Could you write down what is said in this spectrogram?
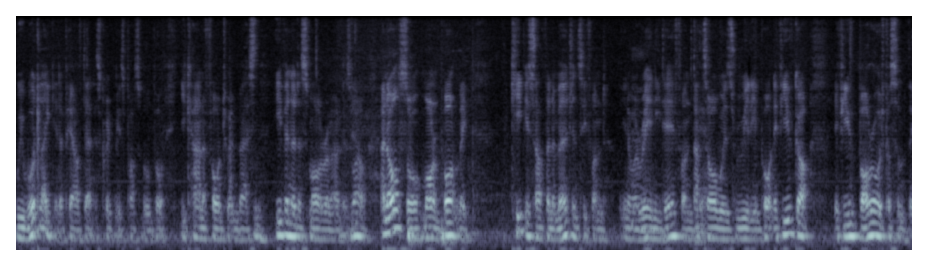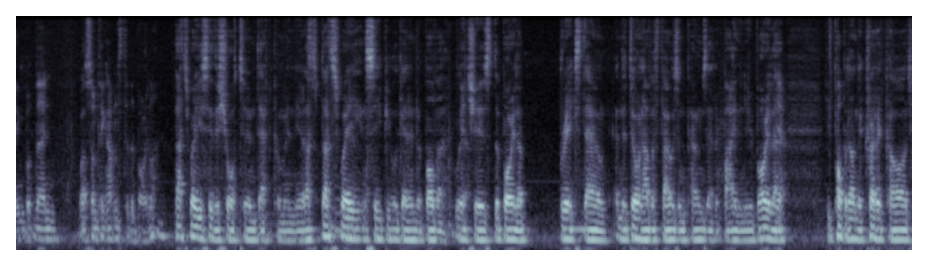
We would like you to pay off debt as quickly as possible, but you can afford to invest mm. even at a smaller amount as well. And also, more importantly, keep yourself an emergency fund. You know, a mm. rainy day fund. That's Yeah. always really important. If you've got, if you've borrowed for something, but then Well- something happens to the boiler. That's where you see the short-term debt come in. You know, that's that's where you can see people get into bother, which is the boiler breaks down and they don't have a thousand pounds there to buy the new boiler. Yeah. You pop it on the credit card.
